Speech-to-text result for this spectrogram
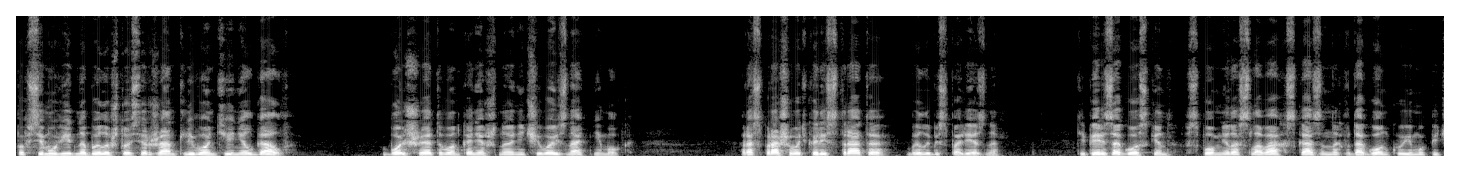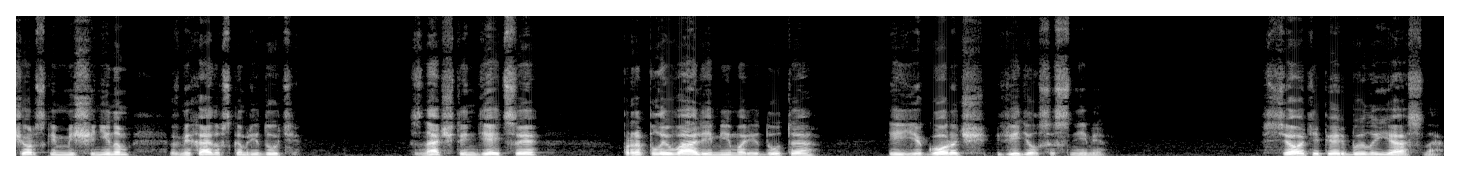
По всему видно было, что сержант Левонтий не лгал. Больше этого он, конечно, ничего и знать не мог. Расспрашивать Калистрата было бесполезно. Теперь Загоскин вспомнил о словах, сказанных вдогонку ему печорским мещанином в Михайловском редуте. Значит, индейцы проплывали мимо редута, и Егорыч виделся с ними. Все теперь было ясно.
